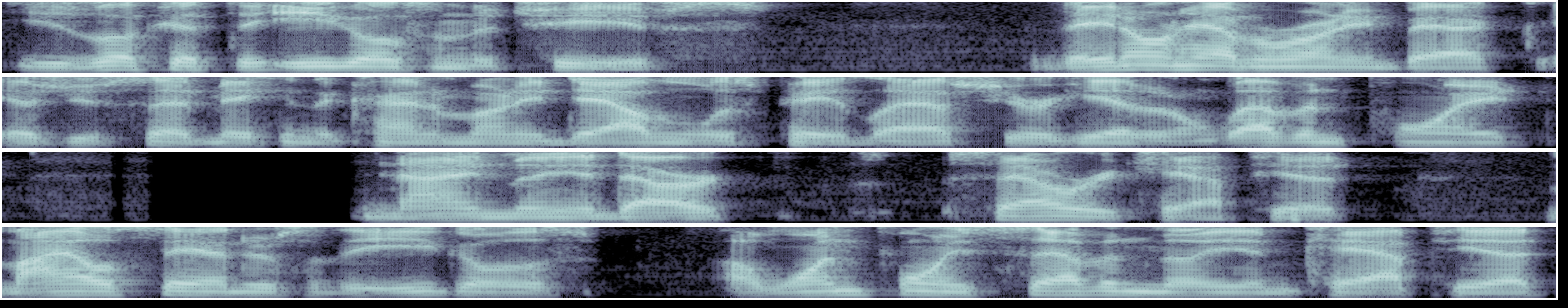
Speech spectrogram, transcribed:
you look at the Eagles and the Chiefs, they don't have a running back, as you said, making the kind of money Dalvin was paid last year. He had an 11 point $9 million salary cap hit. Miles Sanders of the Eagles, a 1.7 million cap hit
